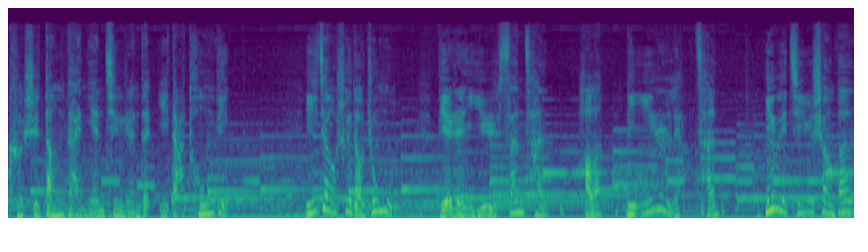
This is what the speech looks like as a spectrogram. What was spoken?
可是当代年轻人的一大通病，一觉睡到中午。别人一日三餐，好了，你一日两餐，因为急于上班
